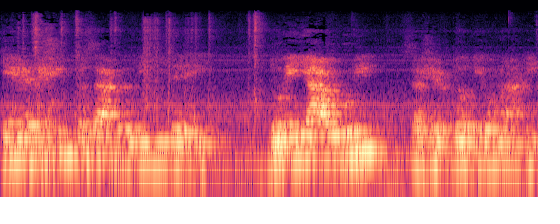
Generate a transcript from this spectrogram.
che era il recinto sacro degli dei, dove gli auguri, sacerdoti romani,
